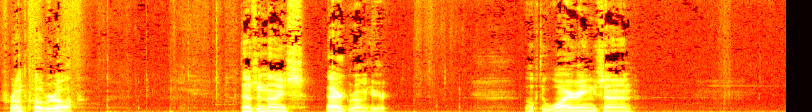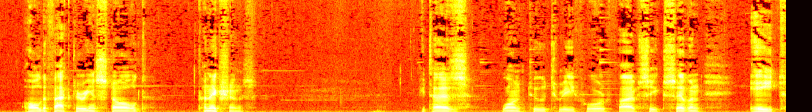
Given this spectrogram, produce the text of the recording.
front cover off. There's a nice diagram here of the wirings and all the factory installed connections. It has one, two, three, four, five, six, seven, eight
